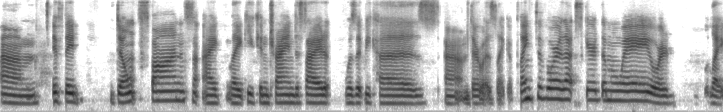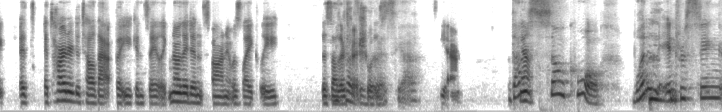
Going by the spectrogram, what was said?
Um, if they don't spawn i like you can try and decide was it because um, there was like a planktivore that scared them away or like it's it's harder to tell that but you can say like no they didn't spawn it was likely this other because fish was this, yeah. Yeah. That yeah. is so cool. What an mm-hmm. interesting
